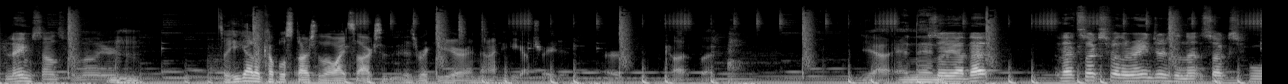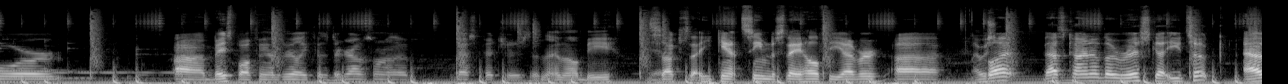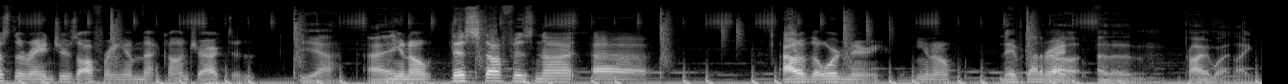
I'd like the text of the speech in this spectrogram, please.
Name sounds familiar. Mm-hmm. so he got a couple starts for the White Sox in his rookie year, and then I think he got traded or cut. But yeah, and then So yeah, that that sucks for the Rangers, and that sucks for uh, baseball fans, really, because Degrom's one of the best pitchers in the MLB. Sucks that he can't seem to stay healthy ever. Uh, but that's kind of the risk that you took as the Rangers offering him that contract, and yeah, I you know this stuff is not uh, out of the ordinary. You know, they've got Right. about uh, probably what like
